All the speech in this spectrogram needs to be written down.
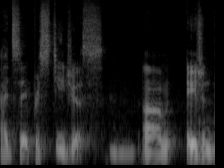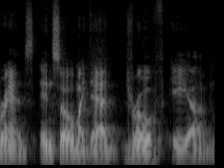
I'd say prestigious um, Asian brands. And so my dad drove a um,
